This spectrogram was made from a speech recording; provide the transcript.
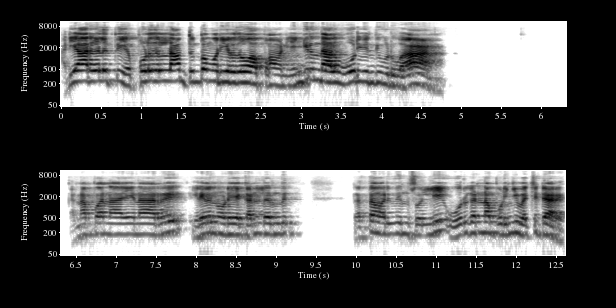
அடியார்களுக்கு எப்பொழுதெல்லாம் துன்பம் வருகிறதோ அப்போ அவன் எங்கிருந்தாலும் ஓடி வந்து விடுவான். கண்ணப்ப நாயனாரு இறைவனுடைய கண்ணில இருந்து ரத்தம் வருதுன்னு சொல்லி ஒரு கண்ணை பிடுங்கி வச்சுட்டாரு.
